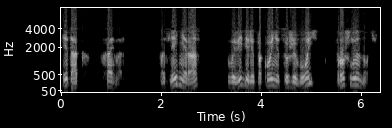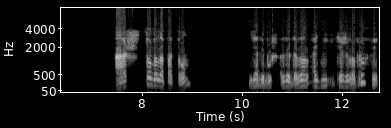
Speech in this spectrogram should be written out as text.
Итак, Хаймер, последний раз вы видели покойницу живой в прошлую ночь. А что было потом? Ядыбуш задавал одни и те же вопросы,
